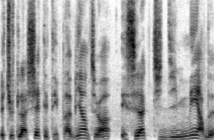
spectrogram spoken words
Et tu te l'achètes et t'es pas bien, tu vois. Et c'est là que tu te dis merde,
